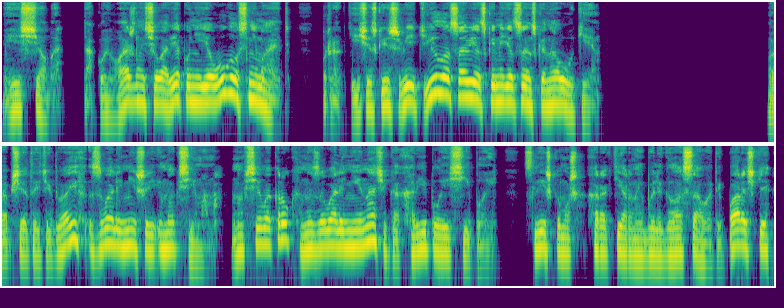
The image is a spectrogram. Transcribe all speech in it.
Еще бы. Такой важный человек у нее угол снимает. Практически светило советской медицинской науки. Вообще-то этих двоих звали Мишей и Максимом, но все вокруг называли не иначе, как Хриплый и Сиплый. Слишком уж характерные были голоса у этой парочки,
